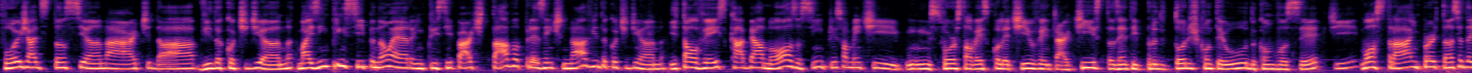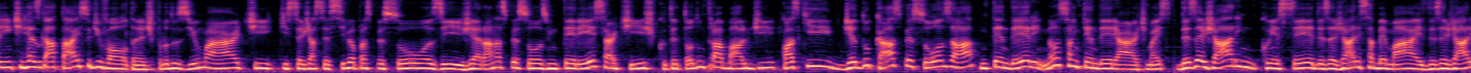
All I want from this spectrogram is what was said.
foi já distanciando a arte da vida cotidiana, mas em princípio não era. Em princípio a arte estava presente na vida cotidiana e talvez cabe a nós, assim, principalmente um esforço talvez coletivo entre artistas, entre produtores de conteúdo como você, de mostrar a importância da gente resgatar isso de volta, né? De produzir uma arte que seja acessível para as pessoas e gerar nas pessoas o interesse artístico, ter todo um trabalho de quase que de educar as pessoas a entenderem, não só entenderem a arte, mas desejarem conhecer, desejarem saber mais, desejarem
